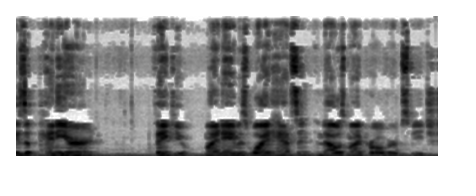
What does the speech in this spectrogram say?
is a penny earned. Thank you. My name is Wyatt Hanson, and that was my proverb speech.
